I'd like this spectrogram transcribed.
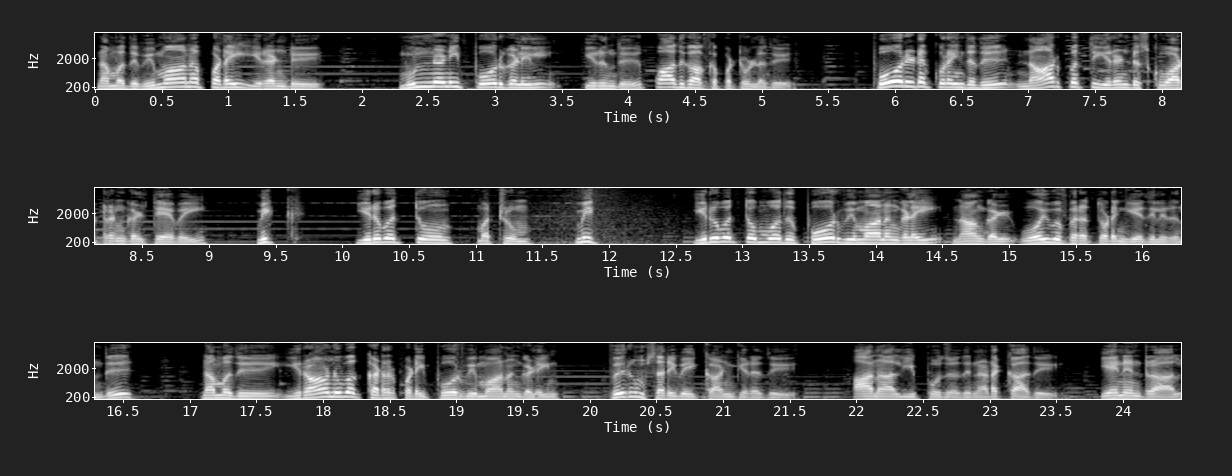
நமது விமானப்படை இரண்டு முன்னணி போர்களில் இருந்து பாதுகாக்கப்பட்டுள்ளது. போரிடக் குறைந்தது நாற்பத்தி இரண்டு ஸ்குவாட்ரன்கள் தேவை. மிக் இருபத்தோன் மற்றும் மிக் இருபத்தொன்பது போர் விமானங்களை நாங்கள் ஓய்வு பெறத் தொடங்கியதிலிருந்து நமது இராணுவ கடற்படை போர் விமானங்களின் பெரும் சரிவை காண்கிறது. ஆனால் இப்போது அது நடக்காது. ஏனென்றால்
